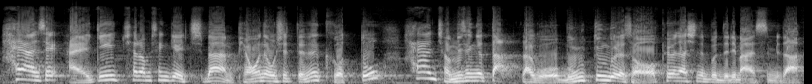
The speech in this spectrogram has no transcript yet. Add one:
하얀색 알갱이처럼 생겨 있지만 병원에 오실 때는 그것도 하얀 점이 생겼다라고 뭉뚱그려서 표현하시는 분들이 많습니다.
